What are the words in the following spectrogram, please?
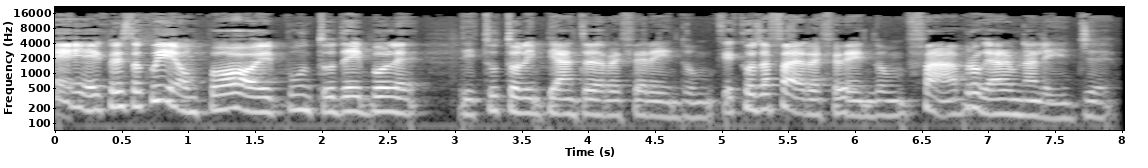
E questo qui è un po' il punto debole di tutto l'impianto del referendum. Che cosa fa il referendum? Fa abrogare una legge.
